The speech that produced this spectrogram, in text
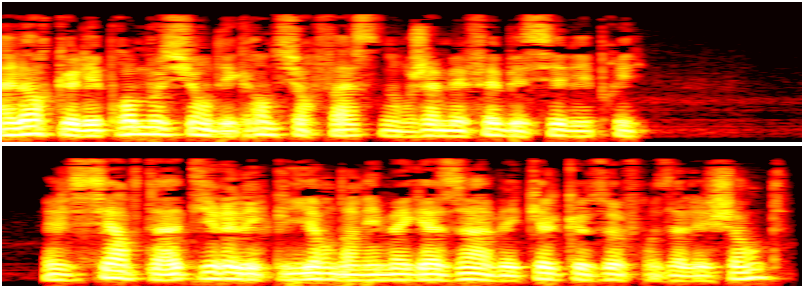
alors que les promotions des grandes surfaces n'ont jamais fait baisser les prix. Elles servent à attirer les clients dans les magasins avec quelques offres alléchantes,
